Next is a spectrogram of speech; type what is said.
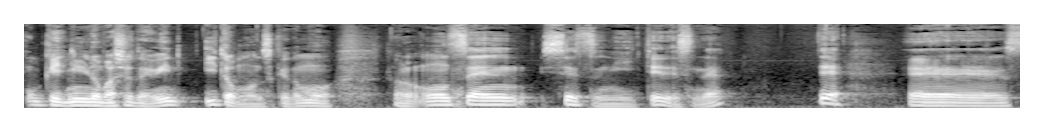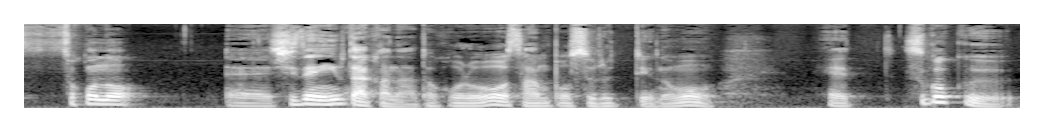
お気に入りの場所でもいいと思うんですけども、その温泉施設にいてですね、で、えーそこの、えー自然豊かなところを散歩するっていうのも、えーすごく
